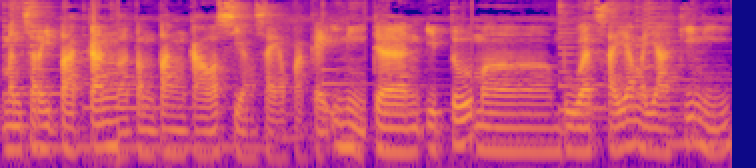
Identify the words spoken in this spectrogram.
menceritakan tentang kaos yang saya pakai ini dan itu membuat saya meyakini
